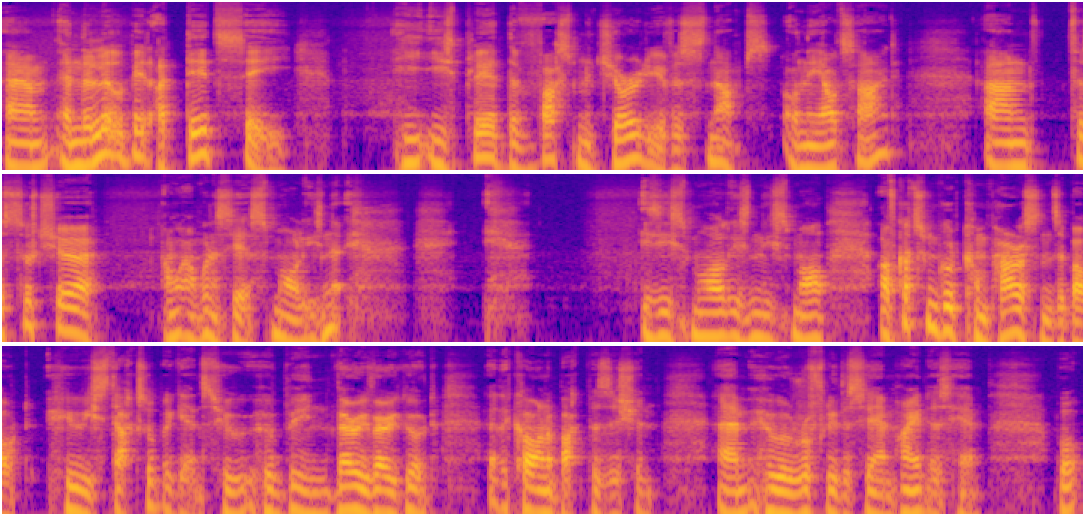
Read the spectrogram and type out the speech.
Um, and the little bit I did see, he, he's played the vast majority of his snaps on the outside, and for such a I'm going to say a small. He's not. Is he small? Isn't he small? I've got some good comparisons about who he stacks up against, who who've been very very good at the cornerback position, um, who are roughly the same height as him. But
